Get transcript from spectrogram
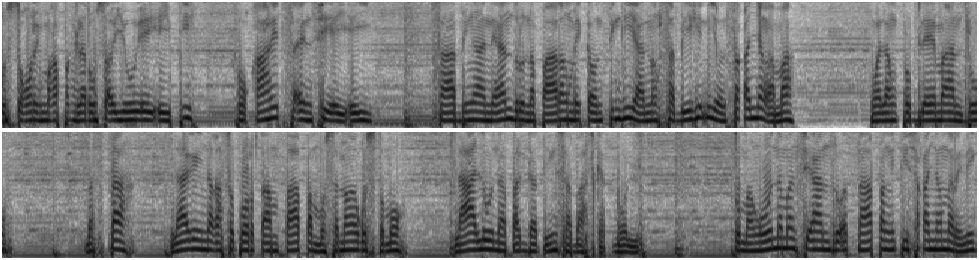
Gusto ko ring makapaglaro sa UAAP o kahit sa NCAA. Sabi nga ni Andrew na parang may kaunting hiyan nang sabihin iyon sa kanyang ama. Walang problema Andrew. Basta, laging nakasuporta ang papa mo sa mga gusto mo. Lalo na pagdating sa basketball. Tumango naman si Andrew at napangiti sa kanyang narinig.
